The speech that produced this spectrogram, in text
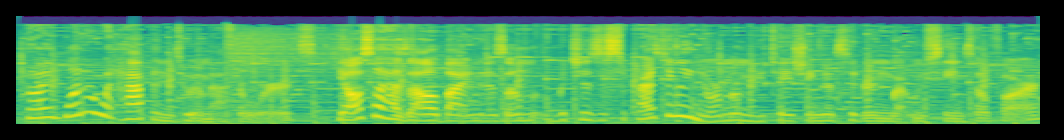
though I wonder what happened to him afterwards. He also has albinism, which is a surprisingly normal mutation considering what we've seen so far.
